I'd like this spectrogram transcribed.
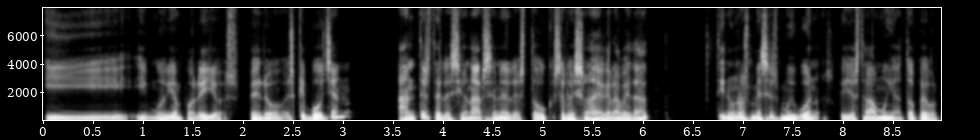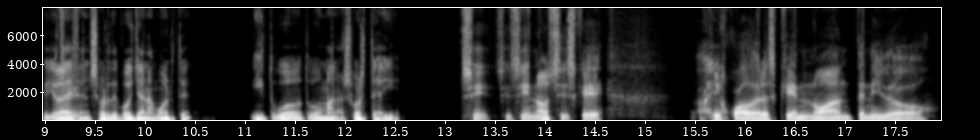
Y, y muy bien por ellos. Pero es que Bojan, antes de lesionarse en el Stoke, se lesiona de gravedad, tiene unos meses muy buenos, que yo estaba muy a tope, porque yo era Sí. defensor de Bojan a muerte, y tuvo, tuvo mala suerte ahí. Sí, sí, sí, no, si es que hay jugadores que no han tenido.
